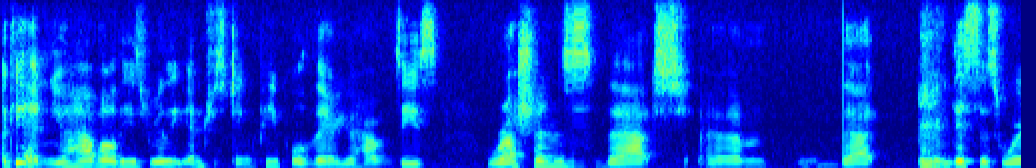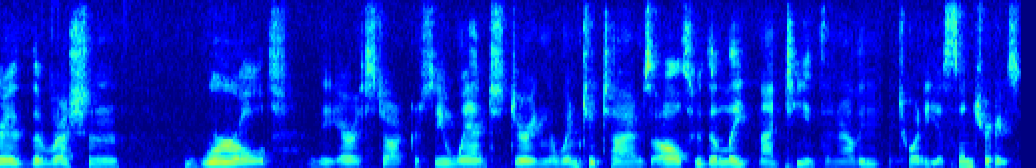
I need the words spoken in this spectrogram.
again you have all these really interesting people there. You have these Russians that um, that this is where the Russian world, the aristocracy, went during the winter times, all through the late 19th and early 20th centuries.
